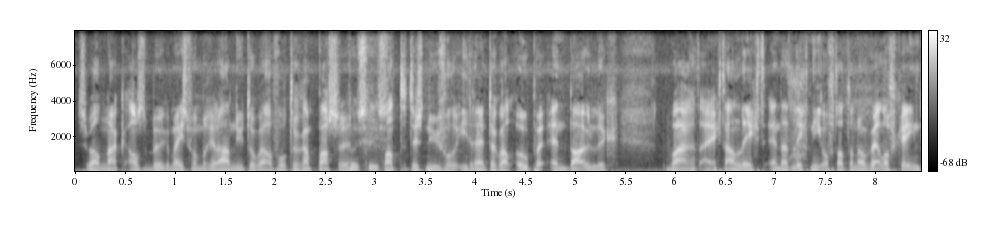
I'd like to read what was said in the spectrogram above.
zowel NAC als de burgemeester van Breda, nu toch wel voor te gaan passen. Precies. Want het is nu voor iedereen toch wel open en duidelijk waar het echt aan ligt. En dat ligt niet of dat er nou wel of geen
